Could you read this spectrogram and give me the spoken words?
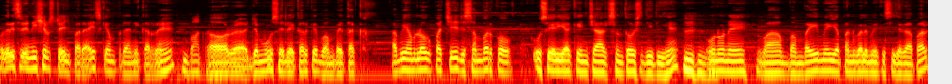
मगर इस इनिशियल स्टेज पर है इसकी हम प्लानिंग कर रहे हैं। और जम्मू से लेकर के बॉम्बे तक। अभी हम लोग 25 दिसंबर को उस एरिया के इंचार्ज संतोष दीदी हैं। हम्म, हम्म, हम्म। उन्होंने वहाँ बम्बई में या पनवेल में किसी जगह पर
